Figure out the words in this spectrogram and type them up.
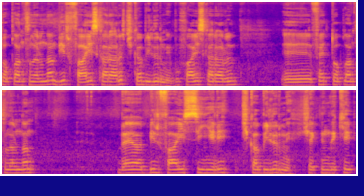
toplantılarından bir faiz kararı çıkabilir mi? Bu faiz kararın e, FED toplantılarından veya bir faiz sinyali çıkabilir mi şeklindeki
